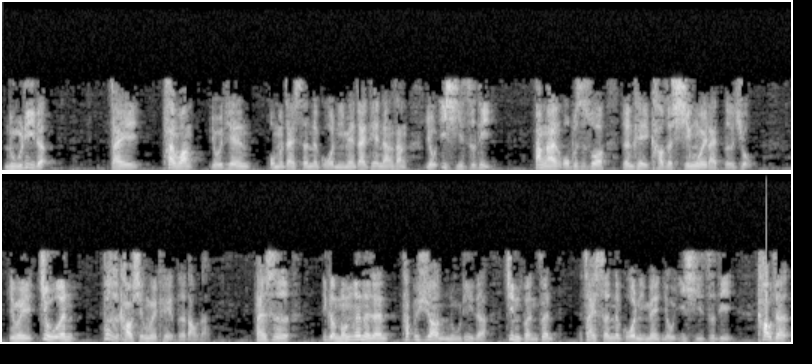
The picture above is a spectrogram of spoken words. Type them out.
努力的在盼望有一天？我们在神的国里面，在天堂上有一席之地。当然，我不是说人可以靠着行为来得救，因为救恩不是靠行为可以得到的。但是，一个蒙恩的人，他必须要努力的尽本分，在神的国里面有一席之地。靠着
